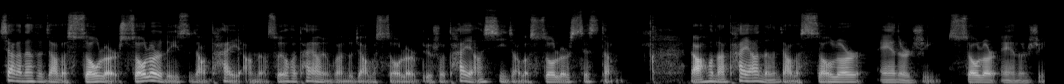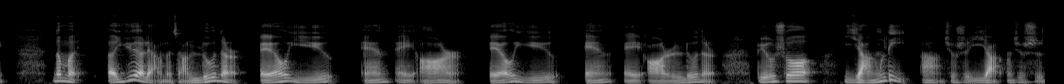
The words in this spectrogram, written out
下个单词叫做 solar，solar 的意思叫太阳的，所有和太阳有关都叫做 solar。比如说太阳系叫做 solar system，然后呢，太阳能叫做 solar energy，solar energy。那么呃，月亮呢叫 lunar，l u n a r。L U N A R lunar，比如说阳历啊，就是阳就是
